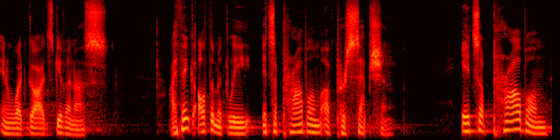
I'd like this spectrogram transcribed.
in what God's given us, I think ultimately it's a problem of perception. It's a problem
